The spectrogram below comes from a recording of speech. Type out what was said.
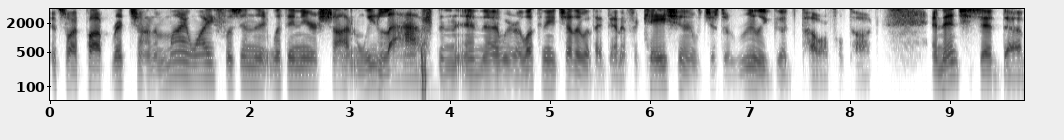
and so I popped Rich on, and my wife was in the, within earshot, and we laughed and, and uh, we were looking at each other with identification. It was just a really good, powerful talk. And then she said, uh,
